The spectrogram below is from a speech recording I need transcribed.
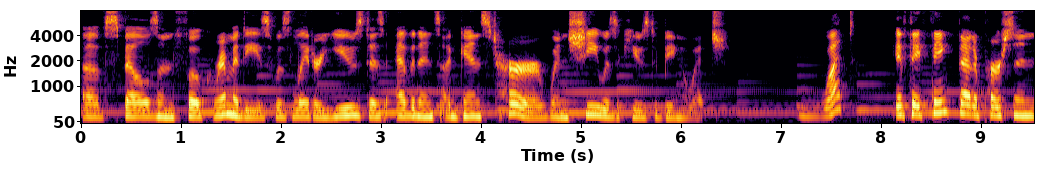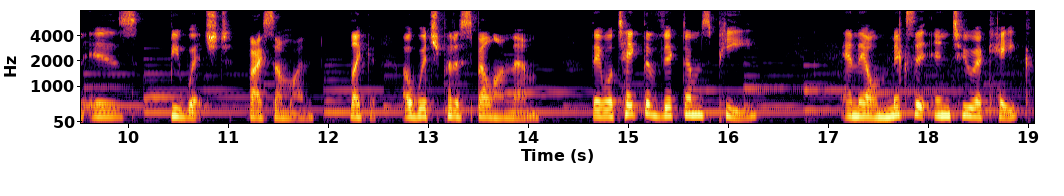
of spells and folk remedies was later used as evidence against her when she was accused of being a witch. What? If they think that a person is bewitched by someone, like a witch put a spell on them, they will take the victim's pee and they'll mix it into a cake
